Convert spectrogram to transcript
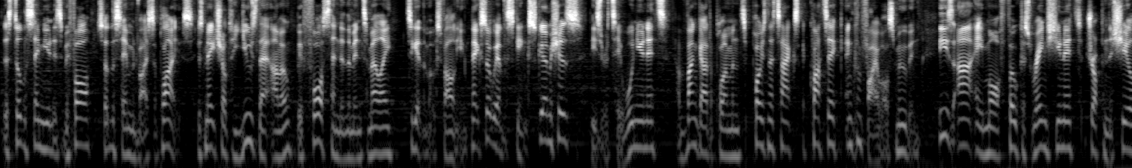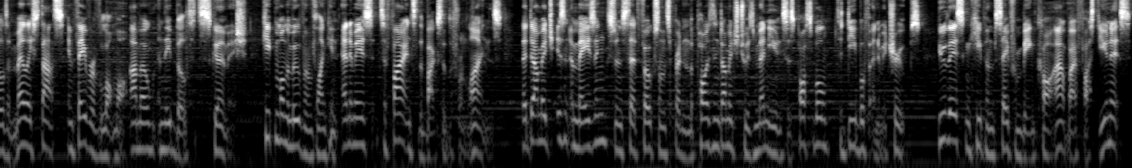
they're still the same units as before, so the same advice applies. Just make sure to use their ammo before sending them into melee to get the most value. Next up, we have the Skink Skirmishers. These are a tier 1 unit, have Vanguard deployment, poison attacks, aquatic, and can fire whilst moving. These are a more focused ranged unit, dropping the shield and melee stats in favour of a lot more ammo and the ability to skirmish. Keep them on the move and flanking enemies to fire into the backs of the front lines. Their damage isn't amazing, so instead focus on spreading the poison damage to as many units as possible to debuff enemy troops. Do this and keep them safe from being caught out by faster units,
